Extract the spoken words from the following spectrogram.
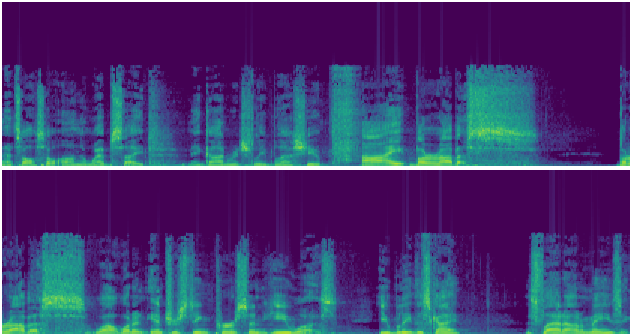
That's also on the website. May God richly bless you. I, Barabbas. Barabbas. Wow, what an interesting person he was. You believe this guy? It's flat out amazing.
